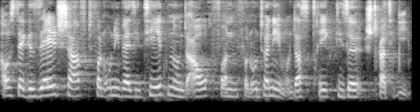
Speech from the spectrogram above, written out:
aus der Gesellschaft, von Universitäten und auch von, von Unternehmen. Und das trägt diese Strategie.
